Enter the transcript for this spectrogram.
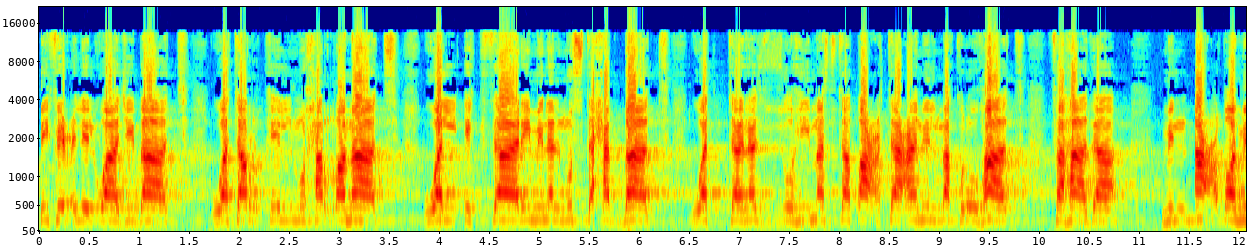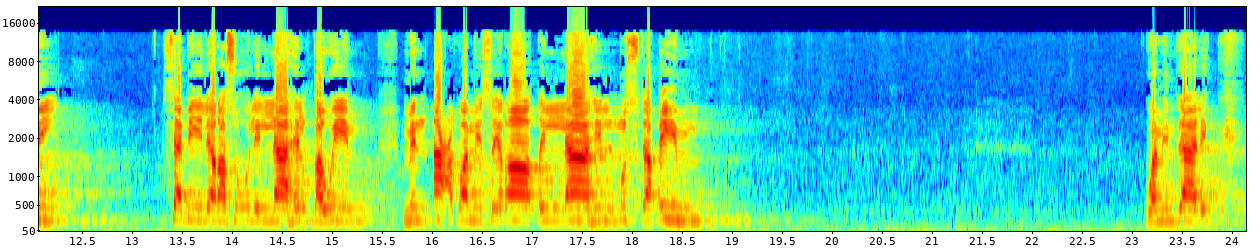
بفعل الواجبات وترك المحرمات والإكثار من المستحبات والتنزه ما استطعت عن المكروهات فهذا من أعظم سبيل رسول الله القويم من أعظم صراط الله المستقيم. ومن ذلك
